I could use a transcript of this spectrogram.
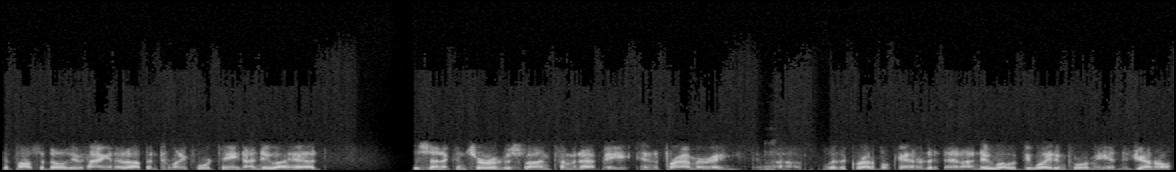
the possibility of hanging it up in 2014, I knew I had the Senate Conservatives Fund coming at me in the primary mm. um, with a credible candidate, and I knew what would be waiting for me in the general.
